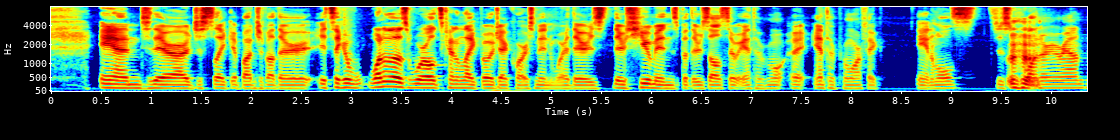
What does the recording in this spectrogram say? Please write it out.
and there are just like a bunch of other it's like a one of those worlds kind of like bojack horseman where there's there's humans but there's also anthropo- uh, anthropomorphic animals just Mhm. wandering around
